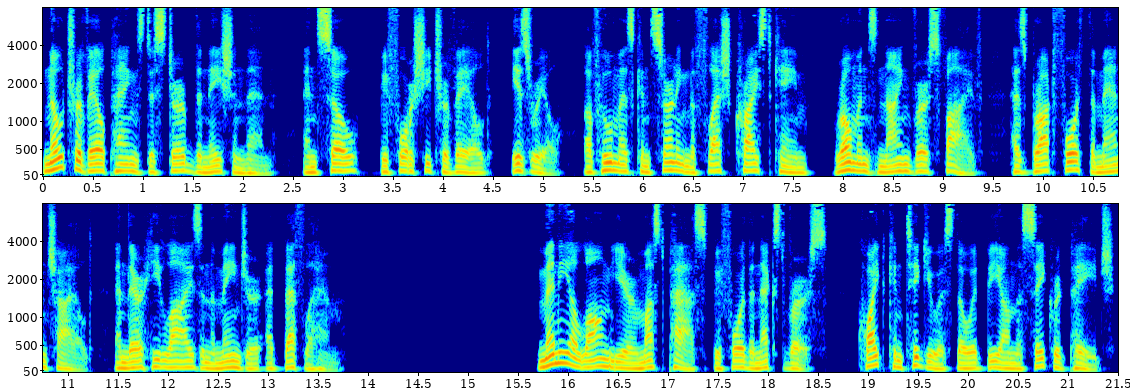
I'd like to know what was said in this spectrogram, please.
No travail pangs disturbed the nation then, and so, before she travailed, Israel, of whom as concerning the flesh Christ came, Romans 9 verse 5, has brought forth the man-child, and there he lies in the manger at Bethlehem. Many a long year must pass before the next verse, quite contiguous though it be on the sacred page,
